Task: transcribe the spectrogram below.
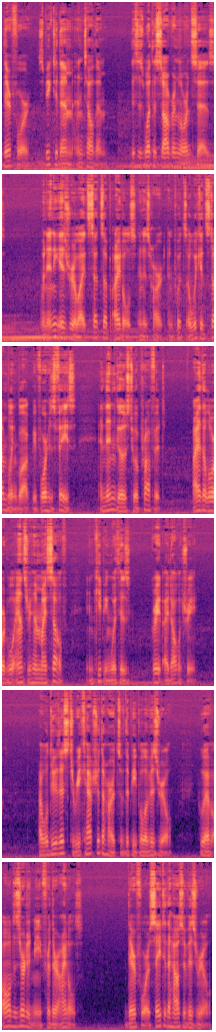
Therefore, speak to them and tell them, This is what the sovereign Lord says. When any Israelite sets up idols in his heart and puts a wicked stumbling block before his face, and then goes to a prophet, I, the Lord, will answer him myself, in keeping with his great idolatry. I will do this to recapture the hearts of the people of Israel, who have all deserted me for their idols. Therefore, say to the house of Israel,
